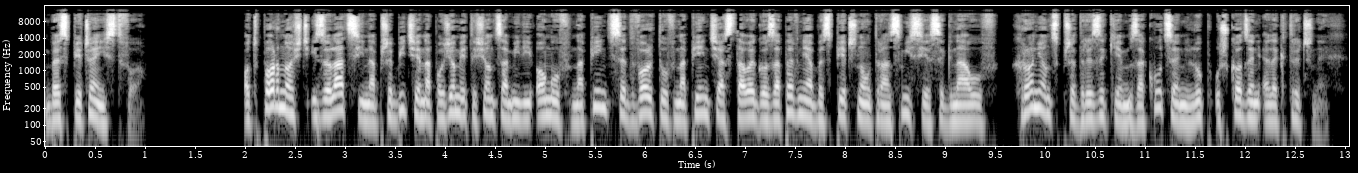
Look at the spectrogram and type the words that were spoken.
Bezpieczeństwo. Odporność izolacji na przebicie na poziomie 1000 miliohmów na 500 V napięcia stałego zapewnia bezpieczną transmisję sygnałów, chroniąc przed ryzykiem zakłóceń lub uszkodzeń elektrycznych.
